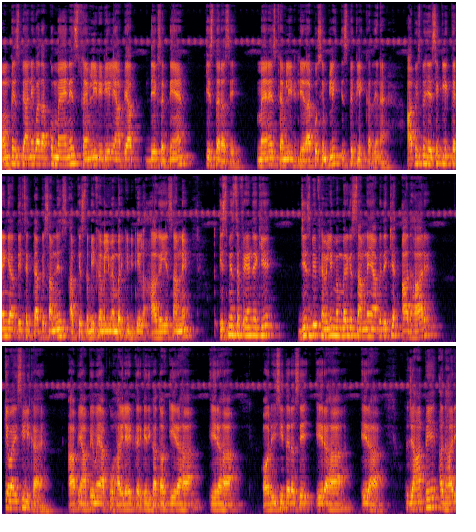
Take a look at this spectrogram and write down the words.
होम पेज पे आने के बाद आपको मैनेज फैमिली डिटेल यहाँ पे आप देख सकते हैं इस तरह से। मैनेज फैमिली डिटेल आपको सिंपली इस पर क्लिक कर देना है। आप इस पर जैसे क्लिक करेंगे, आप देख सकते हैं आपके सामने आपके सभी फैमिली मेंबर की डिटेल आ गई है सामने। तो इसमें से फ्रेंड देखिए, जिस भी फैमिली मेंबर के सामने यहाँ पे देखिए, आधार के लिखा है। आप यहाँ पे मैं आपको हाईलाइट करके दिखाता हूँ, ए रहा ए रहा और इसी तरह से ए रहा ए रहा। तो जहाँ पे आधार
